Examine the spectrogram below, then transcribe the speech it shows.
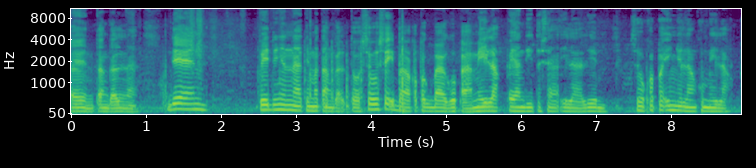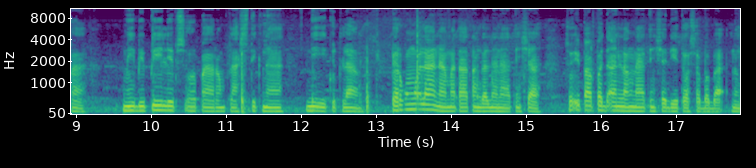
Ayun, tanggal na. Then, pwede nyo natin matanggal to. So, sa iba, kapag bago pa, may lock pa yan dito sa ilalim. So, kapain nyo lang kung may lock pa. Maybe Philips o parang plastic na niikot lang. Pero kung wala na, matatanggal na natin siya. So, ipapadaan lang natin siya dito sa baba. Ng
